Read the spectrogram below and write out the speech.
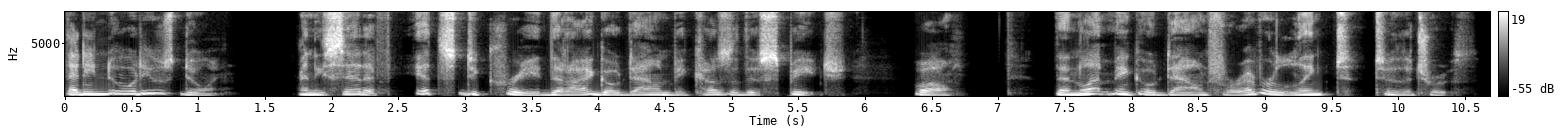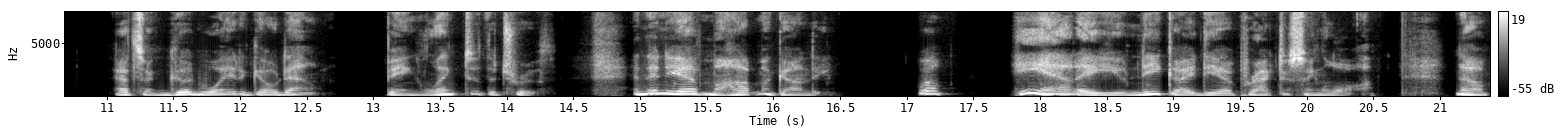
that he knew what he was doing. And he said, if it's decreed that I go down because of this speech, well, then let me go down forever linked to the truth. That's a good way to go down, being linked to the truth. And then you have Mahatma Gandhi. Well, he had a unique idea of practicing law. Now,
